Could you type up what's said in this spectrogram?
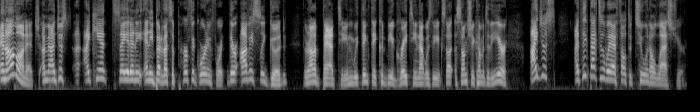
and I'm on edge. I mean, I just I can't say it any any better. That's the perfect wording for it. They're obviously good. They're not a bad team. We think they could be a great team. That was the ex- assumption coming to the year. I just I think back to the way I felt at 2 and 0 last year.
